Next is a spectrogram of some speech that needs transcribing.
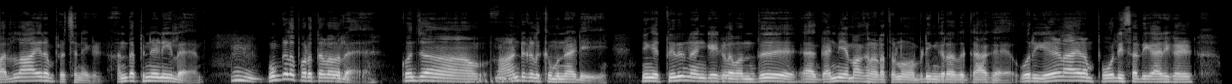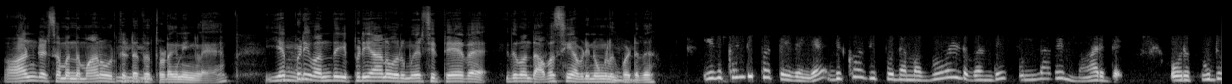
பல்லாயிரம் பிரச்சனைகள். அந்த பின்னணியில உங்களை பொறுத்தளவுல கொஞ்சம் ஆண்டுகளுக்கு முன்னாடி நீங்க திருநங்கைகளை வந்து கண்ணியமாக நடத்தணும் அப்படிங்கறதுக்காக ஒரு ஏழாயிரம் போலீஸ் அதிகாரிகள் ஆண்கள் சம்பந்தமான ஒரு திட்டத்தை தொடங்குனீங்களே எப்படி வந்து இப்படியான ஒரு முயற்சி தேவை? இது வந்து அவசியம் அப்படின்னு உங்களுக்கு பட்டுது? இது கண்டிப்பா தேவைங்க. பிகாஸ் இப்போ நம்ம வேர்ல்டு வந்து ஃபுல்லாவே மாறுது. ஒரு புது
